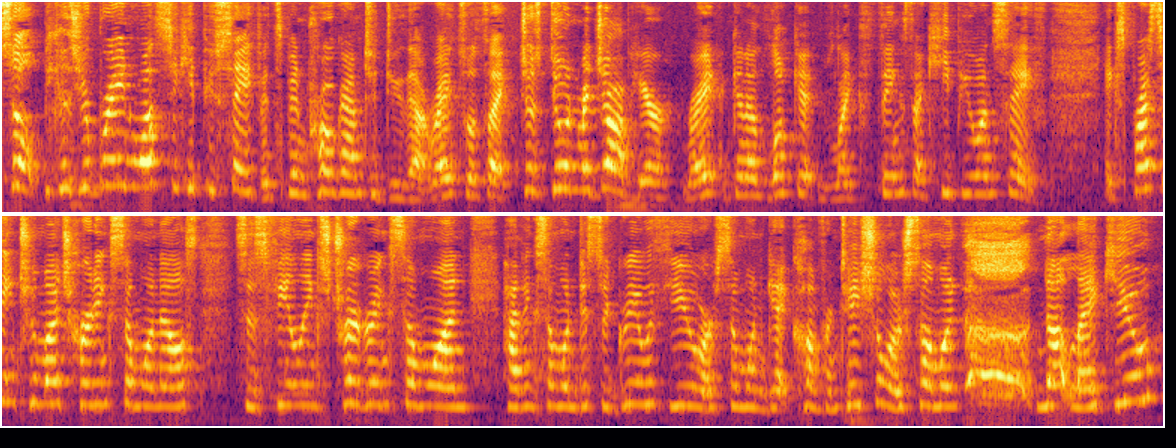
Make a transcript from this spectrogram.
So, because your brain wants to keep you safe, it's been programmed to do that, right? So it's like, just doing my job here, right? I'm gonna look at like things that keep you unsafe. Expressing too much, hurting someone else's feelings, triggering someone, having someone disagree with you, or someone get confrontational, or someone not like you.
